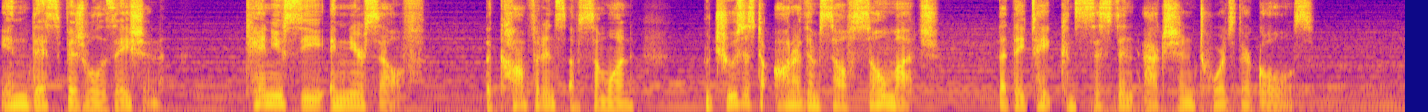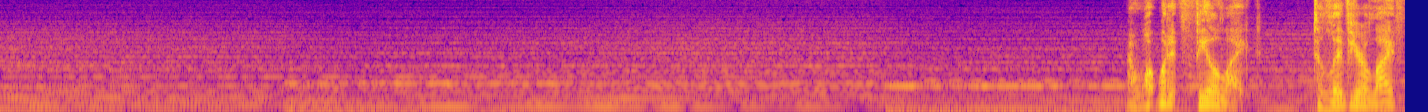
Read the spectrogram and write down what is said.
In this visualization, can you see in yourself the confidence of someone who chooses to honor themselves so much that they take consistent action towards their goals? And what would it feel like to live your life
